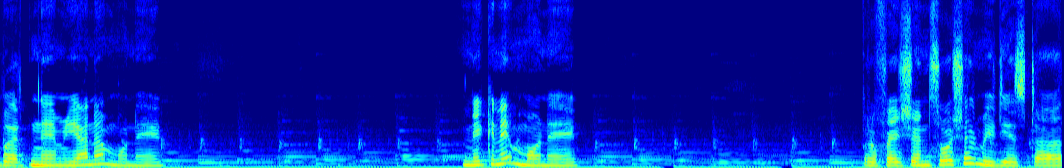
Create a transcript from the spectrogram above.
Birth name Yana Monet. Nickname Monet. Profession social media star.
